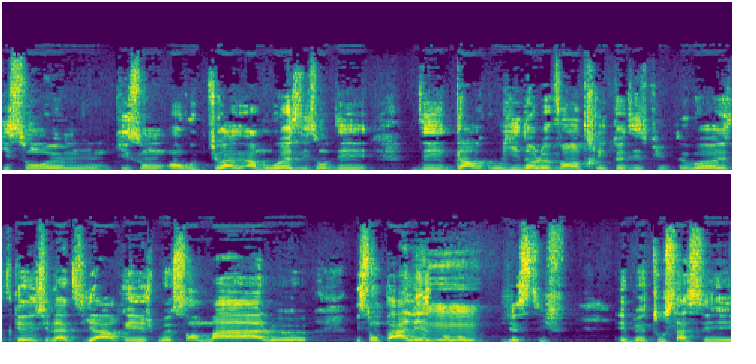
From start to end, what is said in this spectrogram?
qui sont euh, qui sont en rupture amoureuse, ils ont des des gargouillis dans le ventre, ils te disent que j'ai la diarrhée, je me sens mal, euh, ils sont pas à l'aise dans le digestif. Et eh ben tout ça c'est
